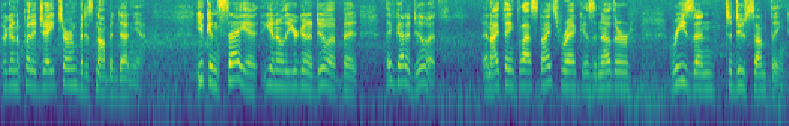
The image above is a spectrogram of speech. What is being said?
They're going to put a J-turn, but it's not been done yet. You can say it, you know, that you're going to do it, but they've got to do it. And I think last night's wreck is another reason to do something.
